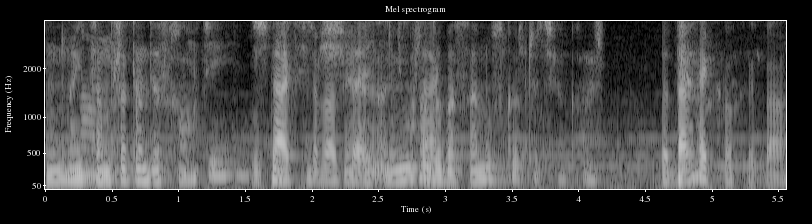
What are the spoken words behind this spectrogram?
No i No, co, muszę jest tędy schodzić? Tak, chce mi trzeba się. zejść, A nie można tak. do basenu skoczyć jakoś? Za daleko chyba.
